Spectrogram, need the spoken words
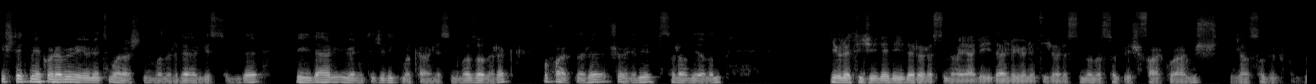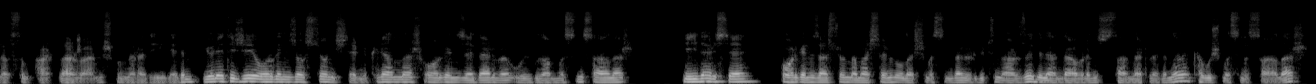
İşletme Ekonomi ve Yönetim Araştırmaları dergisinde lider yöneticilik makalesini baz alarak bu farkları şöyle bir sıralayalım yönetici ile lider arasında veya liderle yönetici arasında nasıl bir fark varmış, nasıl nasıl farklar varmış bunlara değinelim. Yönetici organizasyon işlerini planlar, organize eder ve uygulanmasını sağlar. Lider ise organizasyon amaçlarına ulaşmasında örgütün arzu edilen davranış standartlarına kavuşmasını sağlar.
